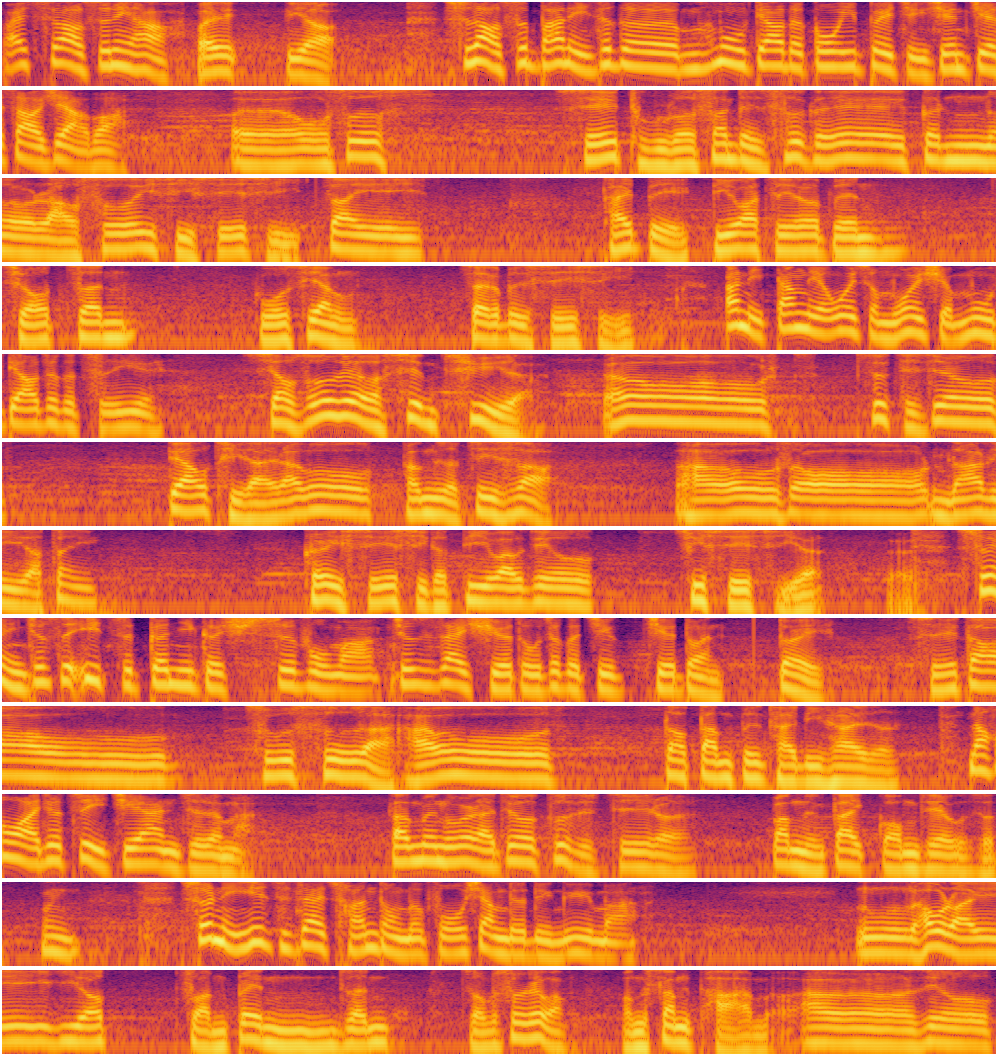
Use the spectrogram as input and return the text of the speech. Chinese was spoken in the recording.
哎，石老师你好，喂，你好，石老师，把你这个木雕的工艺背景先介绍一下好不好？呃，我是学徒了三点四个月，跟了老师一起学习，在台北迪化街那边求真佛像，在那边学习。啊，你当年为什么会选木雕这个职业？小时候就有兴趣了，然后自己就雕起来，然后朋友介绍，然后说哪里有在可以学习的地方就去学习了。所以你就是一直跟一个师傅吗？就是在学徒这个阶阶段？对，学到出师啊，然后到当兵才离开的。那后来就自己接案子了嘛？当兵回来就自己接了，帮人代工这样子。嗯，所以你一直在传统的佛像的领域吗？嗯，后来有转变，人总是会往往上爬嘛。啊，就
